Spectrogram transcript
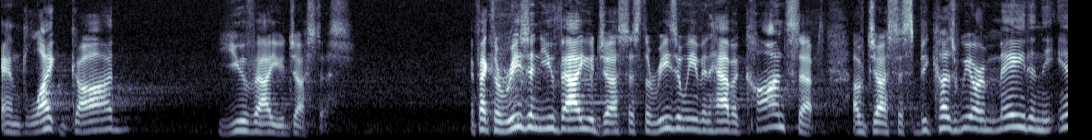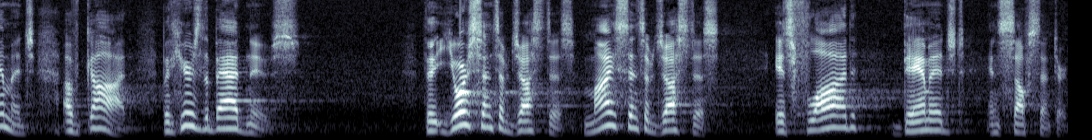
And like God, you value justice. In fact, the reason you value justice, the reason we even have a concept of justice, because we are made in the image of God. But here's the bad news that your sense of justice, my sense of justice, is flawed, damaged, and self centered.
